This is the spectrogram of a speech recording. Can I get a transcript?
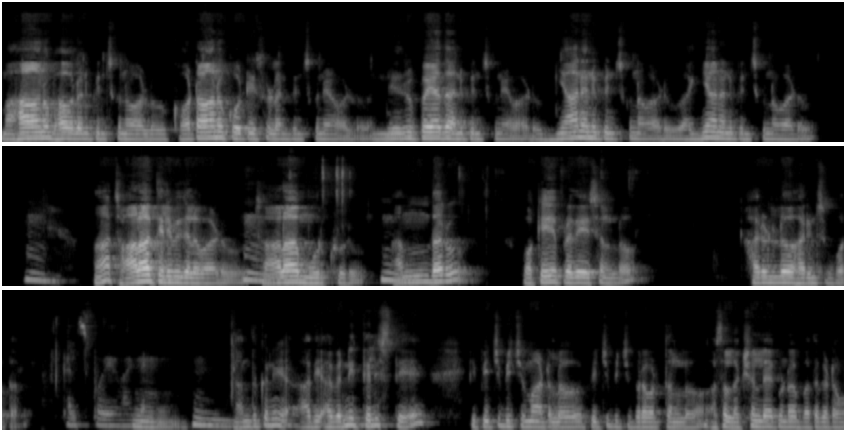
మహానుభావులు అనిపించుకునే వాళ్ళు కోటాను కోటీశ్వరులు అనిపించుకునేవాళ్ళు నిరుపేద అనిపించుకునేవాడు జ్ఞాని అనిపించుకున్నవాడు అజ్ఞాని అనిపించుకున్నవాడు. చాలా తెలివిగలవాడు Hmm. చాలా మూర్ఖుడు. అందరూ ఒకే ప్రదేశంలో హరుల్లో హరించుకుపోతారు. ఉమ్, అందుకని అది అవన్నీ తెలిస్తే ఈ పిచ్చి పిచ్చి మాటలు పిచ్చి పిచ్చి ప్రవర్తనలో అసలు లక్ష్యం లేకుండా బతకడం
